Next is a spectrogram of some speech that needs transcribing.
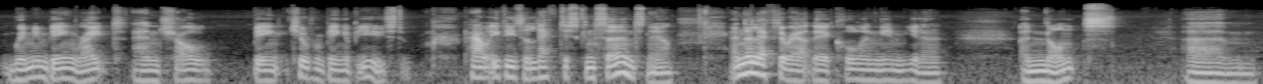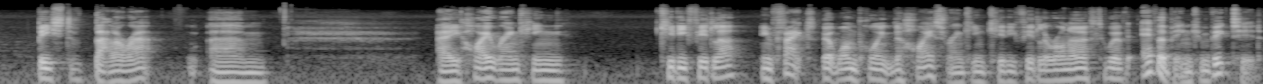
women being raped and child being children being abused. Apparently, these are leftist concerns now, and the left are out there calling him, you know, a nonce, um, beast of Ballarat, um, a high-ranking kiddie fiddler. In fact, at one point, the highest-ranking kiddie fiddler on earth to have ever been convicted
